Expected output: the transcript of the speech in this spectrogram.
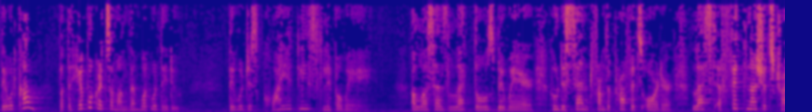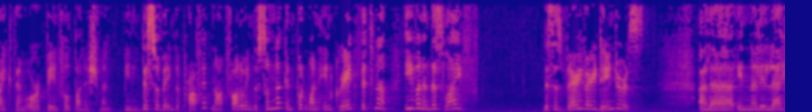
they would come. But the hypocrites among them, what would they do? They would just quietly slip away. Allah says, let those beware who dissent from the Prophet's order, lest a fitna should strike them or a painful punishment. Meaning disobeying the Prophet, not following the sunnah can put one in great fitna, even in this life. This is very, very dangerous. أَلَا إِنَّ لِلَّهِ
